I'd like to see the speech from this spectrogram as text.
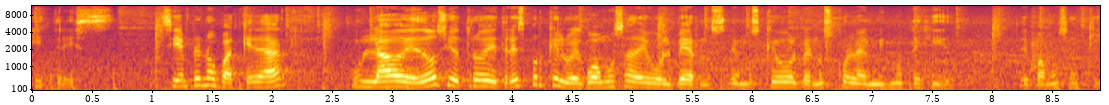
y tres. Siempre nos va a quedar un lado de dos y otro de tres porque luego vamos a devolvernos. Tenemos que devolvernos con el mismo tejido. Entonces vamos aquí.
